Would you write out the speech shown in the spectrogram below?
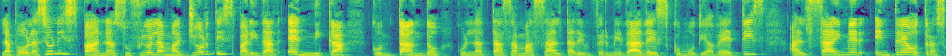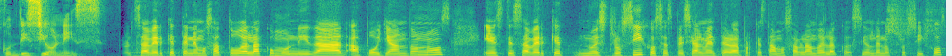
la población hispana sufrió la mayor disparidad étnica, contando con la tasa más alta de enfermedades como diabetes, Alzheimer, entre otras condiciones. Saber que tenemos a toda la comunidad apoyándonos, este, saber que nuestros hijos, especialmente, ¿verdad? porque estamos hablando de la cuestión de nuestros hijos,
